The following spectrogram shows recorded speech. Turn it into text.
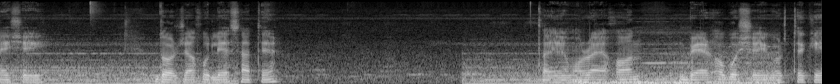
নাই সেই দরজা খুলে সাথে। তাই আমরা এখন বের হব সেই ঘর থেকে।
